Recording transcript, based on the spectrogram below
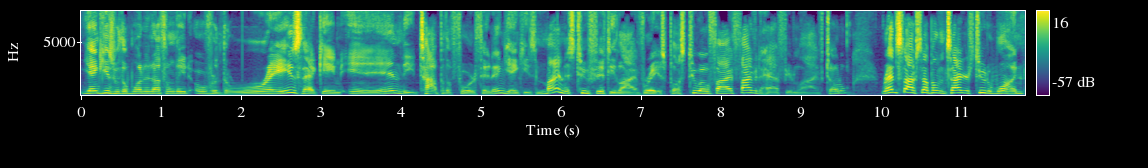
Yankees with a one to nothing lead over the Rays. That game in the top of the fourth inning. Yankees minus two fifty live. Rays plus two oh five. Five and a half your live total. Red Sox up on the Tigers two to one.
